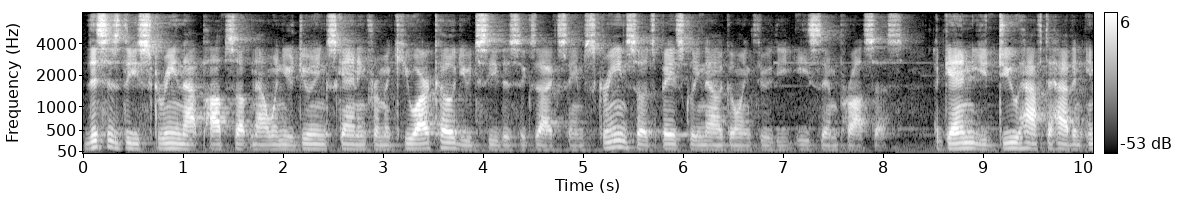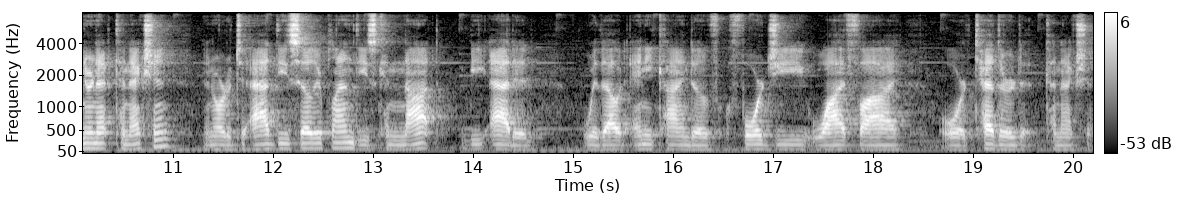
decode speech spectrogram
This is the screen that pops up now when you're doing scanning from a QR code, you'd see this exact same screen. So it's basically now going through the eSIM process. Again, you do have to have an internet connection in order to add these cellular plans. These cannot be added without any kind of 4G, Wi-Fi, or tethered connection.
